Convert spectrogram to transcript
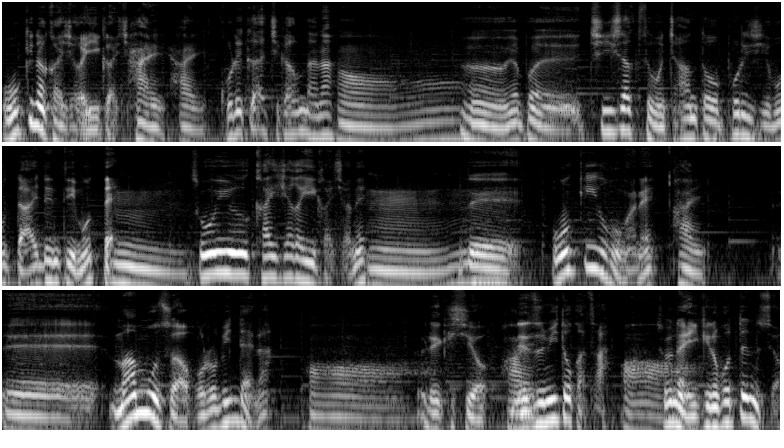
大きな会社がいい会社。はいはい。これから違うんだな。あうん、やっぱり小さくてもちゃんとポリシー持ってアイデンティティ持って、そういう会社がいい会社ね。う。ん。で大きい方がね、はい。えーマンモスは滅びんだよな。歴史を、はい。ネズミとかさそういうのは生き残ってるんですよ。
